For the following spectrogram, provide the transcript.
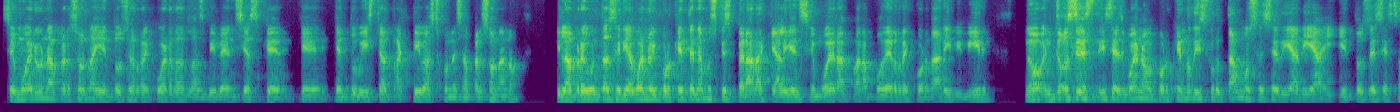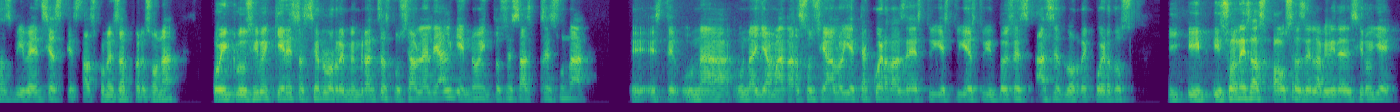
se muere una persona y entonces recuerdas las vivencias que, que, tuviste atractivas con esa persona, ¿no? Y la pregunta sería, bueno, ¿y por qué tenemos que esperar a que alguien se muera para poder recordar y vivir? ¿No? Entonces dices, bueno, ¿por qué no disfrutamos ese día a día? Y entonces esas vivencias que estás con esa persona, o inclusive quieres hacerlo remembranzas, pues háblale a alguien, ¿no? Entonces haces una, eh, este, una, una llamada social, oye, ¿te acuerdas de esto y esto y esto? Y entonces haces los recuerdos y, y son esas pausas de la vida de decir, oye,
